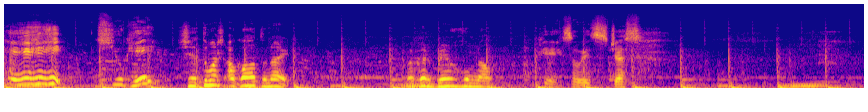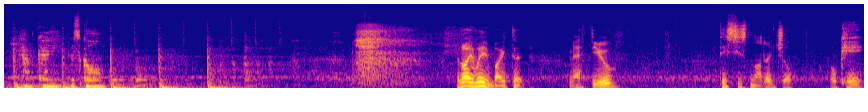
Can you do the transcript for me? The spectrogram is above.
Hey, hey, hey, hey! Is she okay? She had too much alcohol tonight. We're gonna bring her home now. Okay, so it's just Come, Kenny, let's go home. You're not even invited. Matthew. This is not a joke, okay?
